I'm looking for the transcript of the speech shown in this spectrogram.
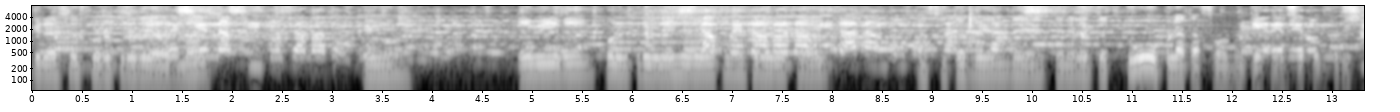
Gracias por otro día más. Eh, de vida, por el privilegio de tener educar así también de tener esta tu plataforma que conoce con Cristo.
